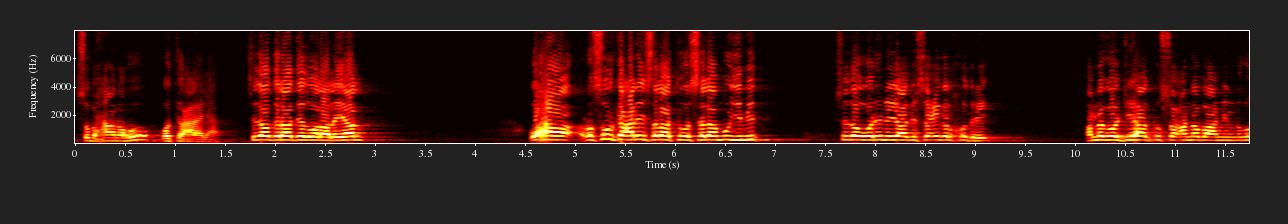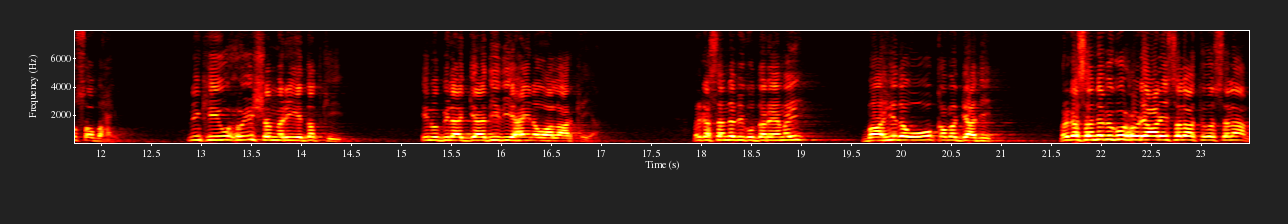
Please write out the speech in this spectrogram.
subxaanahu wa tacaala. Sidaa daraaddeed walaalayaal waxaa rasuulka calayh salaatu wasalaam u yimid sida warinaya abi saciid alkhudri annagoo jihaad ku soconna baa nin nagu soo baxay ninkii wuxuu isha mariyey dadkii. Inuu bilaa gaadiid yahayna waa la arkaya. Markaasaa nebigu dareemay baahida uu u qabo gaadiid. Markaasaa nebigu wuxuu ihi calayh salaatu wasalaam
